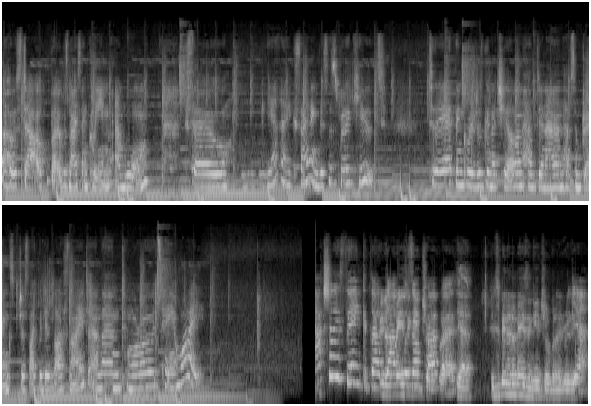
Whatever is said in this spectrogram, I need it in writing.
a hostel, but it was nice and clean and warm. So, yeah, exciting. This is really cute. Today, I think we're just gonna chill and have dinner and have some drinks, just like we did last night. And then tomorrow it's Hay-on-Wye. I actually think that that was on intro, purpose. Yeah, it's been an amazing intro, but I really Yeah,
